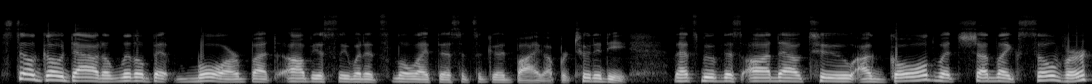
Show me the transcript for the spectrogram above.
still go down a little bit more, but obviously, when it's low like this, it's a good buying opportunity. Let's move this on now to a gold, which, unlike silver,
